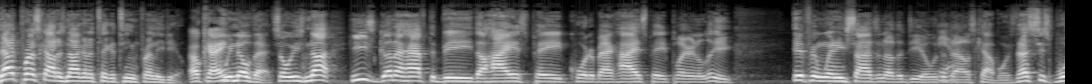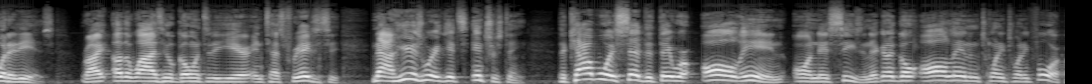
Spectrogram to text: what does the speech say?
Dak Prescott is not going to take a team friendly deal. Okay. we know that. So he's not. He's going to have to be the highest paid quarterback, highest paid player in the league, if and when he signs another deal with Yeah. the Dallas Cowboys. That's just what it is, right? Otherwise, he'll go into the year and test free agency. Now, here's where it gets interesting. The Cowboys said that they were all in on this season. They're going to go all in in 2024.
